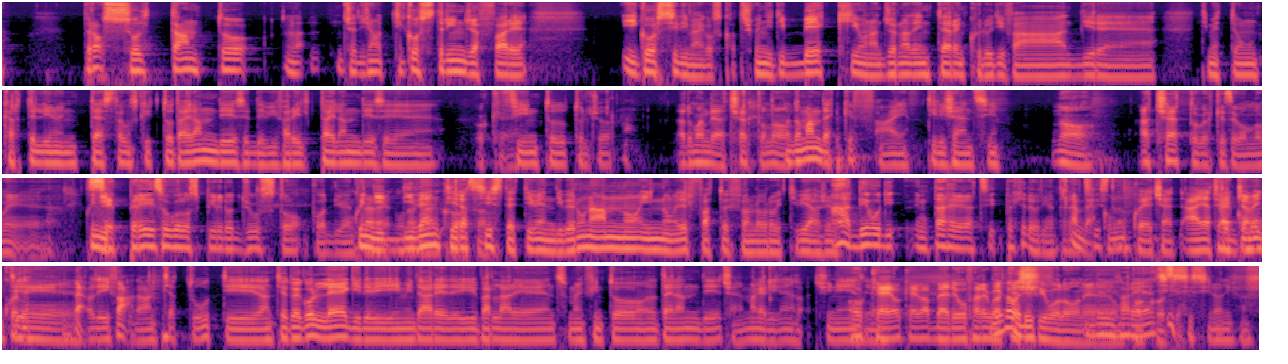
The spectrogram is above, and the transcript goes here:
però soltanto, la- cioè diciamo, ti costringe a fare i corsi di Michael Scott, quindi ti becchi una giornata intera in cui lui ti fa dire, ti mette un cartellino in testa con scritto thailandese e devi fare il thailandese Ok. finto tutto il giorno. La domanda è accetto o no? La domanda è che fai? Ti licenzi? No, accetto perché secondo me Quindi- se preso con lo spirito giusto può diventare Quindi diventi razzista e ti vendi per un anno in nome del fatto che fai un lavoro che ti piace. Ah, devo diventare razzista? Perché devo diventare Vabbè, razzista? comunque cioè, hai Cioè, atteggiamenti... comunque mi... Beh, lo devi fare davanti a tutti, davanti ai tuoi colleghi, devi imitare, devi parlare insomma in finto thailandese, cioè magari che ne so, cinese. Ok, ok, vabbè, devo fare qualche devi- scivolone. Devi un fare... po' così. Sì, sì, sì, lo devi fare.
